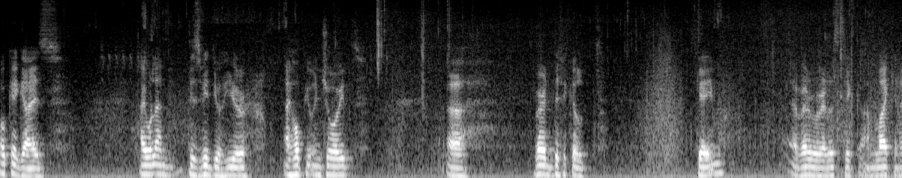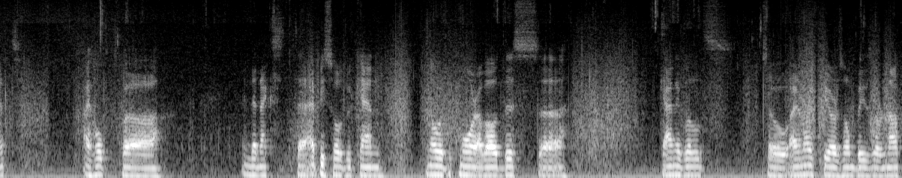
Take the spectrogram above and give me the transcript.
Okay guys, I will end this video here. I hope you enjoyed a very difficult game, uh, very realistic, I'm liking it. I hope uh, in the next uh, episode we can know a bit more about this uh, cannibals. So I don't know if they are zombies or not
